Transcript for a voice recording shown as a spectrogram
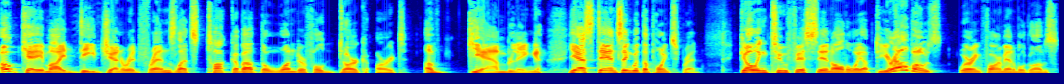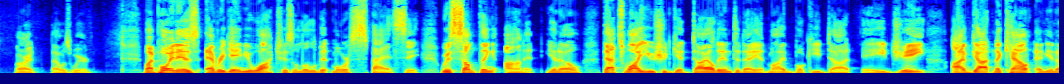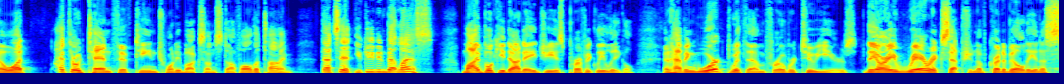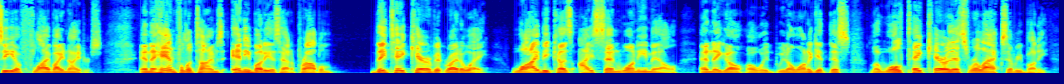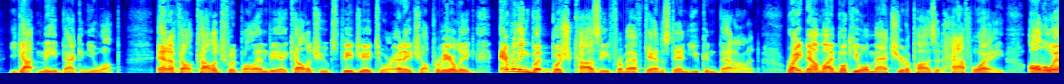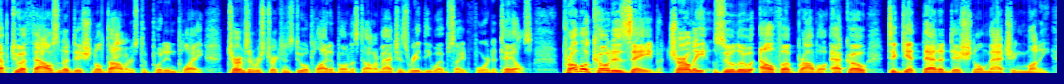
Okay, my degenerate friends, let's talk about the wonderful dark art of gambling. Yes, dancing with the point spread. Going two fists in all the way up to your elbows, wearing farm animal gloves. All right, that was weird. My point is, every game you watch is a little bit more spicy with something on it, you know? That's why you should get dialed in today at mybookie.ag. I've got an account, and you know what? I throw 10, 15, 20 bucks on stuff all the time. That's it. You can even bet less. MyBookie.ag is perfectly legal, and having worked with them for over two years, they are a rare exception of credibility in a sea of fly by nighters. And the handful of times anybody has had a problem, they take care of it right away. Why? Because I send one email and they go, Oh, we, we don't want to get this. We'll take care of this. Relax, everybody. You got me backing you up. NFL, college football, NBA, college hoops, PGA Tour, NHL, Premier League, everything but buzkashi from Afghanistan, you can bet on it. Right now, my bookie will match your deposit halfway, all the way up to a thousand additional dollars to put in play. Terms and restrictions do apply to bonus dollar matches. Read the website for details. Promo code is CZABE, Charlie Zulu Alpha Bravo Echo, to get that additional matching money.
